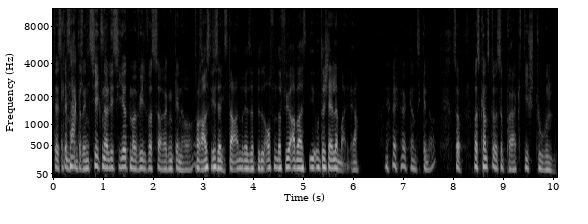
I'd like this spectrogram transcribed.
das Exakt. dem anderen signalisiert, man will was sagen, genau. Vorausgesetzt, der andere ist ein bisschen offen dafür, aber ich unterstelle mal, ja. ja, ganz genau. So, was kannst du also praktisch tun?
